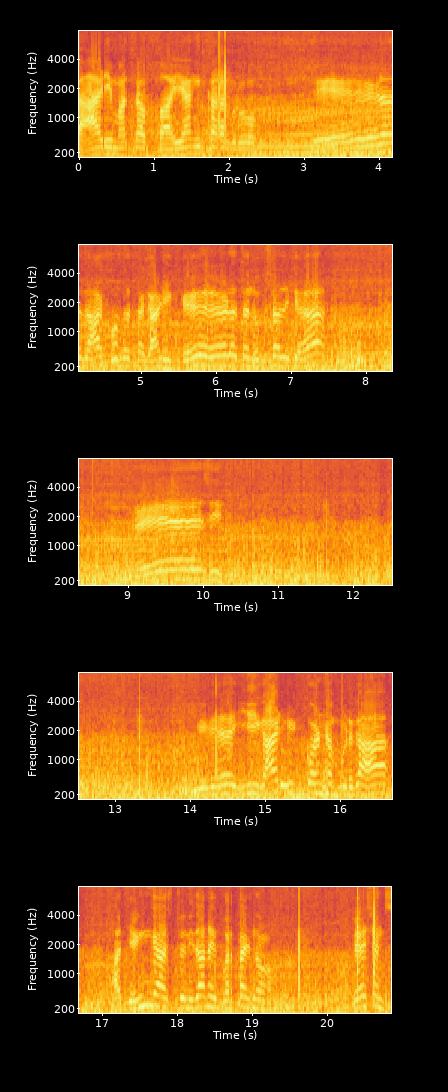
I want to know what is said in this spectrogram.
ಗಾಡಿ ಮಾತ್ರ ಭಯಂಕರ ಗುರು. ಹೇಳೋದು ಹಾಕೋದುತ್ತೆ ಗಾಡಿ ಕೇಳುತ್ತೆ ಲುಕ್ಸೋದಕ್ಕೆ ಕ್ರೇಜಿ ಈ ಗಾಡಿ ಇಟ್ಕೊಂಡ ಹುಡುಗ ಅದು ಹೆಂಗೆ ಅಷ್ಟು ನಿಧಾನಕ್ಕೆ ಬರ್ತಾ ಇದ್ನೋ? ಪೇಷನ್ಸ್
